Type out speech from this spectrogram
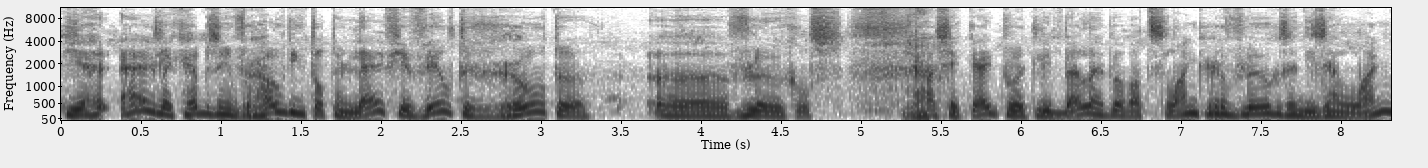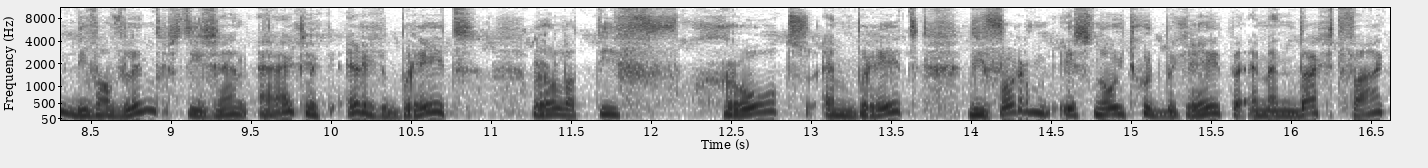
ja, eigenlijk hebben ze in verhouding tot hun lijfje veel te grote uh, vleugels. Ja. Als je kijkt, bijvoorbeeld libellen hebben wat slankere vleugels en die zijn lang. Die van vlinders die zijn eigenlijk erg breed relatief groot en breed. Die vorm is nooit goed begrepen. En men dacht vaak,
